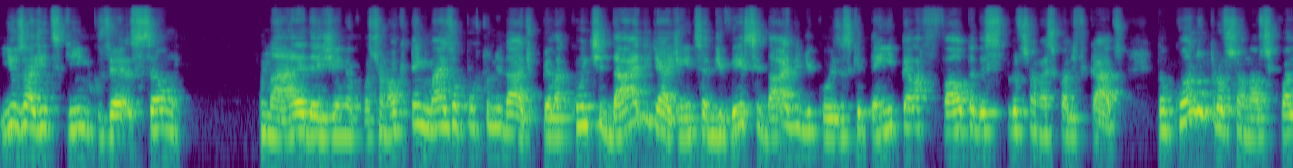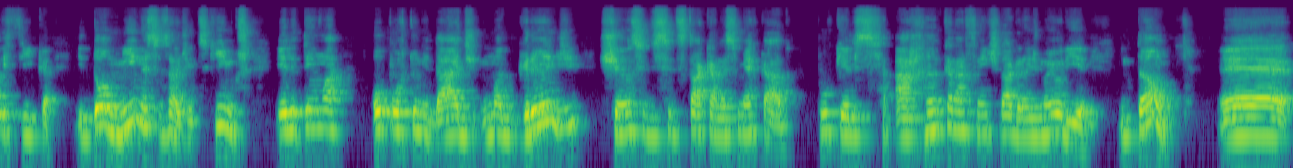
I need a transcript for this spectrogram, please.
E os agentes químicos é, são uma área da higiene ocupacional que tem mais oportunidade pela quantidade de agentes, a diversidade de coisas que tem e pela falta desses profissionais qualificados. Então, quando um profissional se qualifica e domina esses agentes químicos, ele tem uma oportunidade, uma grande chance de se destacar nesse mercado, porque ele arranca na frente da grande maioria. Então, é,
